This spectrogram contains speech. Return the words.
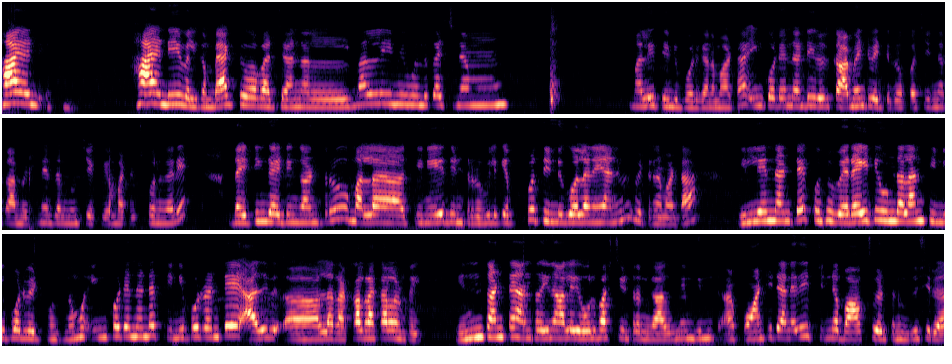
హాయ్ అండి. హాయ్ అండి welcome back to our channel. మళ్ళీ మీ ముందుకు వచ్చినాం. మళ్ళీ తిండిపోటుగా అనమాట ఇంకోటి ఏంటంటే ఈరోజు కామెంట్ పెట్టారు ఒక చిన్న కామెంట్ నేను దాని గురించి ఎక్కువ ఏం పట్టించుకోను కానీ డైటింగ్ డైటింగ్ అంటారు. మళ్ళీ తినేది తింటారు. వీళ్ళకి ఎప్పుడు తిండిగోలనే అని పెట్టారనమాట ఇల్లు ఏంటంటే కొంచెం వెరైటీ ఉండాలని తిండిపోటు పెట్టుకుంటున్నాము. ఇంకోటి ఏంటంటే తిండిపోటు అంటే అది అలా రకాల రకాలు ఉంటాయి. ఎంత అంటే అంత తినాలి ఎవరు ఫస్ట్ తింటారని కాదు. మేము క్వాంటిటీ అనేది చిన్న బాక్స్ పెడుతున్నాం. చూసిరా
